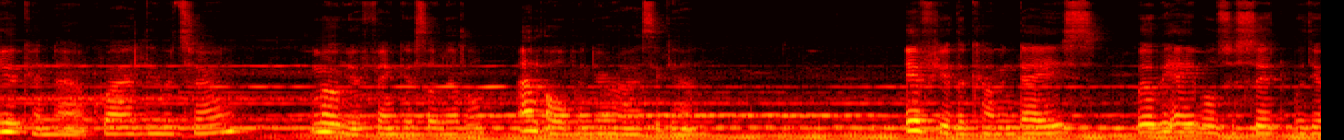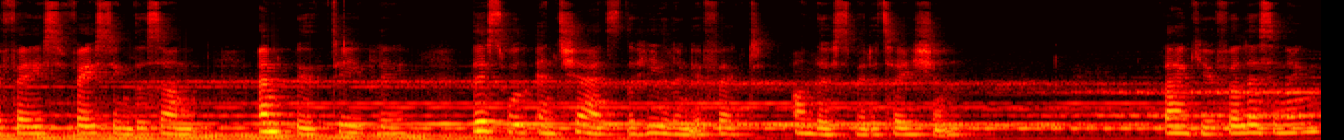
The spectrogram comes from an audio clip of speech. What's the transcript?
You can now quietly return, move your fingers a little, and open your eyes again. If you the coming days will be able to sit with your face facing the sun and breathe deeply, this will enhance the healing effect on this meditation. Thank you for listening.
